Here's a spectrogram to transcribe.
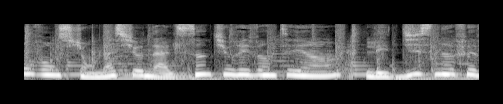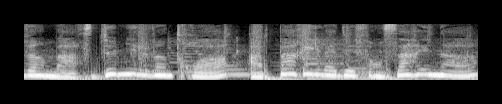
Convention nationale Ceinturée 21, les 19 et 20 mars 2023 à Paris La Défense Arena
